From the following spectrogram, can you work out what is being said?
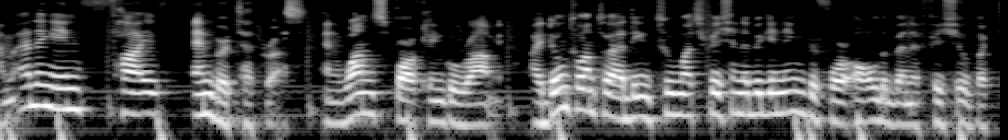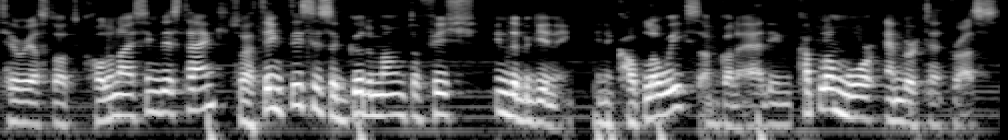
I'm adding in 5 ember tetras and 1 sparkling gourami. I don't want to add in too much fish in the beginning before all the beneficial bacteria start colonizing this tank, so I think this is a good amount of fish in the beginning. In a couple of weeks I'm gonna add in a couple of more ember tetras,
